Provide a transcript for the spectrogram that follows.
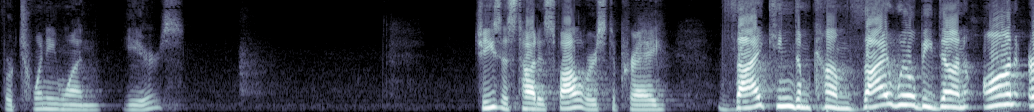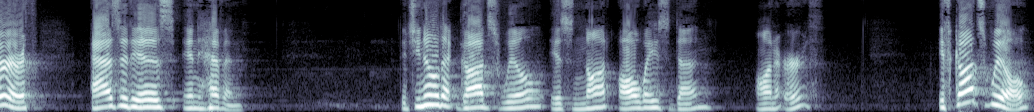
For 21 years? Jesus taught his followers to pray, Thy kingdom come, thy will be done on earth as it is in heaven. Did you know that God's will is not always done on earth? If God's will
